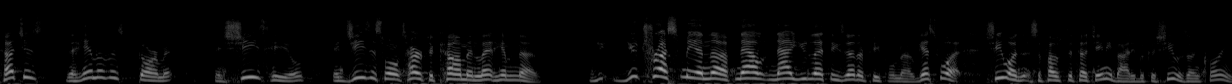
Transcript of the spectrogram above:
touches the hem of his garment, and she's healed, and Jesus wants her to come and let him know. You, you, trust me enough. Now, now you let these other people know. Guess what? She wasn't supposed to touch anybody because she was unclean.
